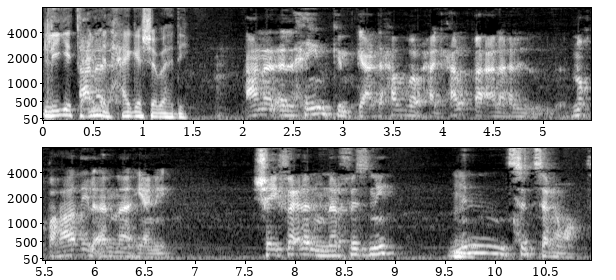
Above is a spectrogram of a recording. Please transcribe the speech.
ليه يتعمل حاجة شبه دي؟ أنا الحين كنت قاعد أحضر حق حلقة على هالنقطة هذه لأن يعني شيء فعلا منرفزني من ست سنوات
